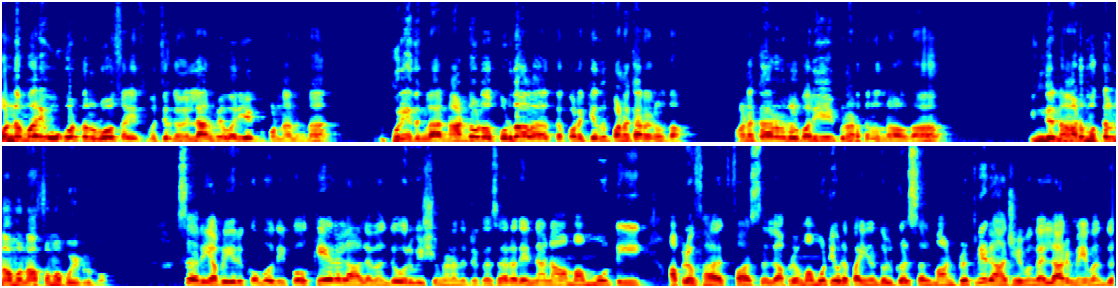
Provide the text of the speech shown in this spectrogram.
ஒன்ன மாதிரி ஒவ்வொருத்தரும் ரோஸ் ஐஸ் வச்சிருக்கோம் எல்லாருமே வரி ஏய்ப்பு பண்ணானுங்கன்னா புரியுதுங்களா? நாட்டோட பொருளாதாரத்தை குறைக்கிறது பணக்காரர்கள் தான். பணக்காரர்கள் வரி ஏய்ப்பு நடத்துறதுனால தான் இங்க நாடு மக்கள் நாம நாசமா போயிட்டு இருக்கோம். சரி அப்படி இருக்கும்போது இப்போ கேரளால வந்து ஒரு விஷயம் நடந்துட்டு இருக்கு சார். அது என்னன்னா மம்மூட்டி அப்புறம் ஃபஹத் ஃபாசில் அப்புறம் மம்மூட்டியோட பையன் துல்கர் சல்மான் பிருத்விராஜ் இவங்க எல்லாருமே வந்து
